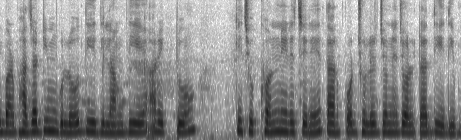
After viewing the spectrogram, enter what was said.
এবার ভাজা ডিমগুলো দিয়ে দিলাম। দিয়ে আর একটু কিছুক্ষণ নেড়ে চেড়ে তারপর ঝোলের জন্য জলটা দিয়ে দিব।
